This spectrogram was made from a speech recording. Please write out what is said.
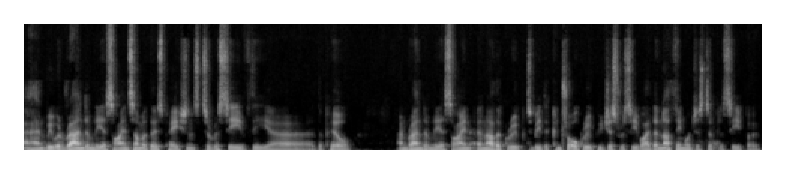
and we would randomly assign some of those patients to receive the uh, the pill, and randomly assign another group to be the control group who just receive either nothing or just a placebo.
